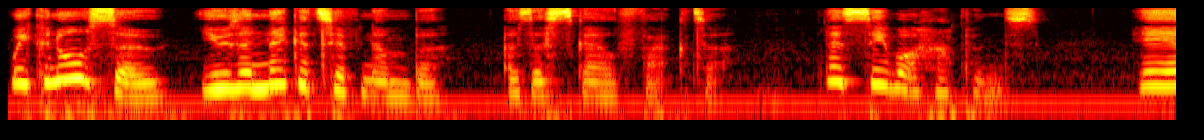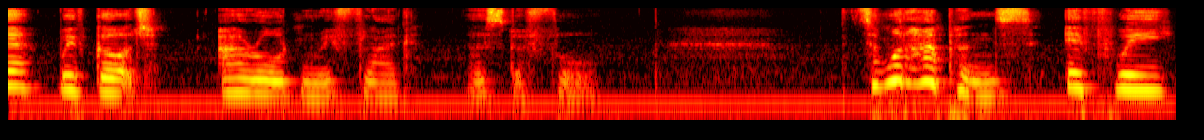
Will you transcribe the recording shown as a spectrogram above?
We can also use a negative number as a scale factor. Let's see what happens. Here we've got our ordinary flag as before. So what happens if we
